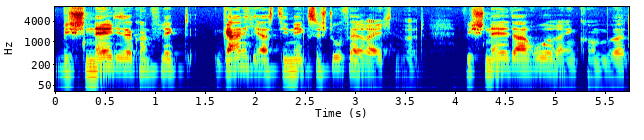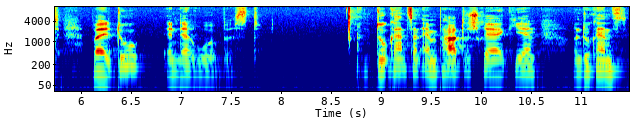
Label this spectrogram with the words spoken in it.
wie schnell dieser Konflikt gar nicht erst die nächste Stufe erreichen wird, wie schnell da Ruhe reinkommen wird, weil du in der Ruhe bist. Du kannst dann empathisch reagieren und du kannst,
